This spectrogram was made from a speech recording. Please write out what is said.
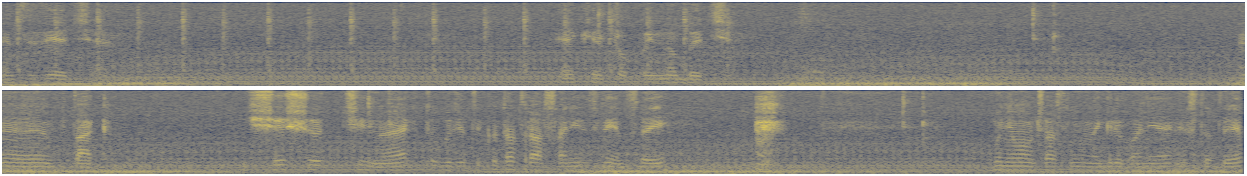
więc wiecie jakie to powinno być tak Dzisiejszy odcinek to będzie tylko ta trasa, nic więcej. Bo nie mam czasu na nagrywanie, niestety.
